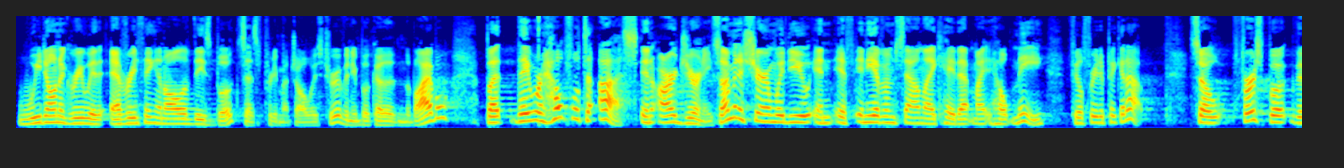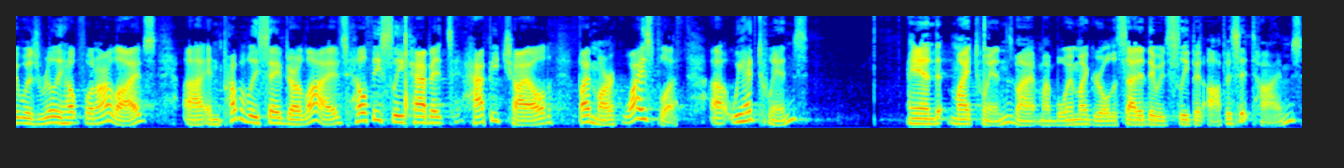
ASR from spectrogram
We don't agree with everything in all of these books. That's pretty much always true of any book other than the Bible. But they were helpful to us in our journey. So I'm going to share them with you. And if any of them sound like, hey, that might help me, feel free to pick it up. So, first book that was really helpful in our lives uh, and probably saved our lives Healthy Sleep Habits, Happy Child by Marc Weissbluth. Uh, we had twins, and my twins, my, my boy and my girl, decided they would sleep at opposite times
